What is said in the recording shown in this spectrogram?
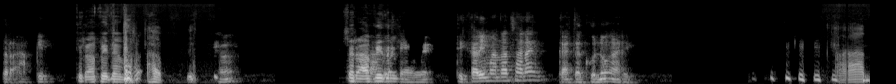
terapit Terapit apa? Terapit. Terapit apa? cewek di Kalimantan sana gak ada gunung hari Ad,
